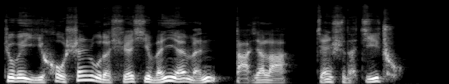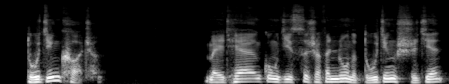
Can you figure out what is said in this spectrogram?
就为以后深入的学习文言文打下了坚实的基础。读经课程，每天共计四十分钟的读经时间，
